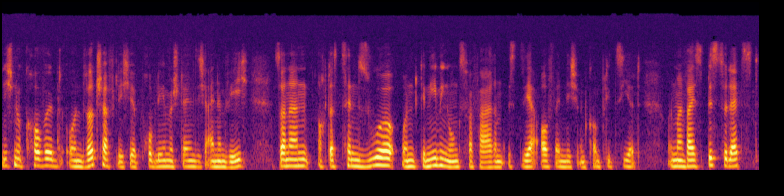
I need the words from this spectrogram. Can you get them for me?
Nicht nur Covid und wirtschaftliche Probleme stellen sich einem Weg, sondern auch das Zensur- und Genehmigungsverfahren ist sehr aufwendig und kompliziert. Und man weiß bis zuletzt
